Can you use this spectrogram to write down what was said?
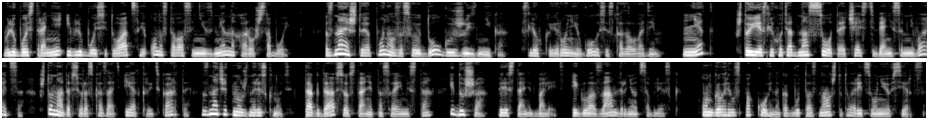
В любой стране и в любой ситуации он оставался неизменно хорош собой. «Знаешь, что я понял за свою долгую жизнь, Ника?» — с легкой иронией в голосе сказал Вадим. «Нет?» Что если хоть одна сотая часть тебя не сомневается, что надо все рассказать и открыть карты, значит, нужно рискнуть. Тогда все станет на свои места, и душа перестанет болеть, и глазам вернется блеск. Он говорил спокойно, как будто знал, что творится у нее в сердце.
